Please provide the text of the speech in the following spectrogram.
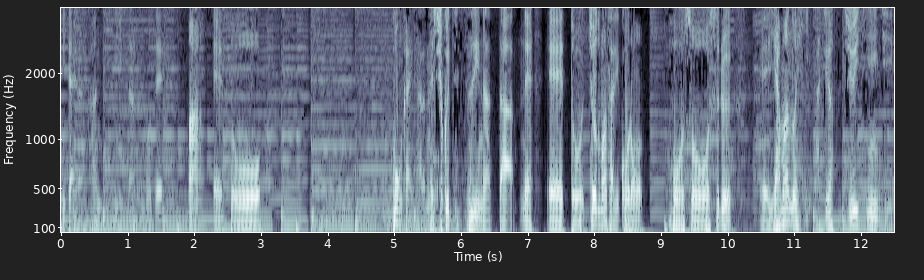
みたいな感じになるので、まあ、えっ、ー、と、今回からね、祝日になった、ね、えっ、ー、と、ちょうどまさにこの放送をする、えー、山の日、8月11日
